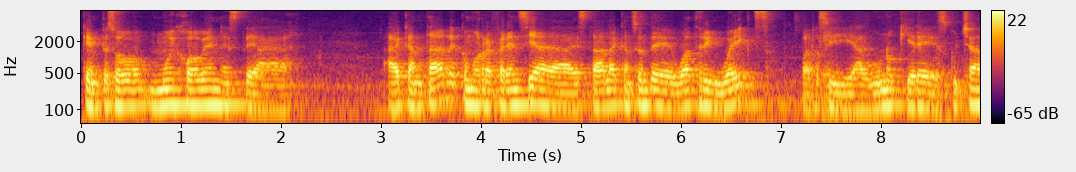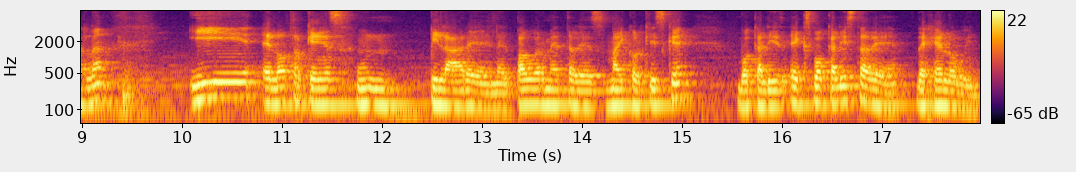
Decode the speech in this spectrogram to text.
que empezó muy joven este, a, a cantar. Como referencia está la canción de Wuthering Waves, para si alguno quiere escucharla. Y el otro que es un pilar en el power metal es Michael Kiske, vocali- ex vocalista de, de Halloween.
